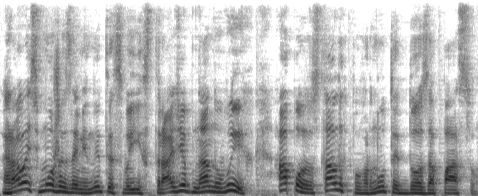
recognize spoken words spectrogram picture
гравець може замінити своїх стражів на нових, а позосталих повернути до запасу.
